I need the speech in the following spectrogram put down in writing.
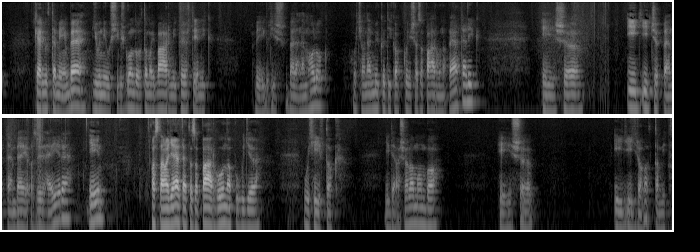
kerültem én be, júniusig is gondoltam, hogy bármi történik, végül is bele nem halok, hogyha nem működik, akkor is az a pár hónap eltelik, és így, így csöppentem be az ő helyére én. Aztán, hogy eltelt az a pár hónap, úgy, úgy hívtak ide a Salamonba, és így, így ragadtam itt.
